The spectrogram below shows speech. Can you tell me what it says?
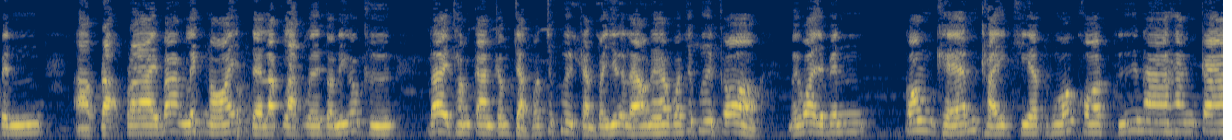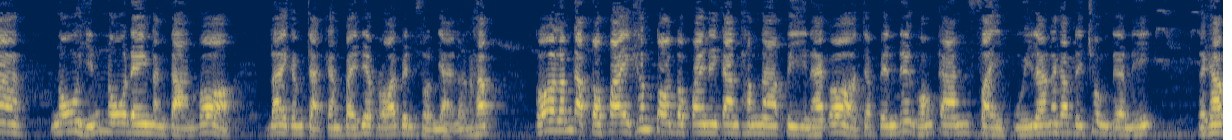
เป็น ประปรายบ้างเล็กน้อย แต่หลักๆ เลยตอนนี้ก็คือได้ทำการกำจัดวัชพืชกันไปเยอะแล้วนะครับวัชพืชก็ไม่ว่าจะเป็นก้องแขนไข่เขียด หัวคอดพื้นาหังกา โนหินโนแดงต่างๆ ก็ได้กำจัดกันไปเรียบร้อยเป็นส่วนใหญ่แล้วนะครับ ก็ลำดับต่อไปขั้นตอนต่อไปในการทำนาปีนะก็จะเป็นเรื่องของการใส่ปุ๋ยแล้วนะครับในช่วงเดือนนี้นะครับ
